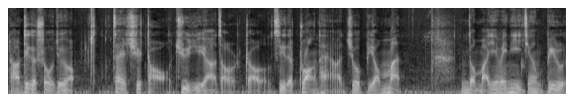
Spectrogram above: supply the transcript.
然后这个时候我就要再去找距离啊，找找自己的状态啊，就比较慢，你懂吗？因为你已经比如。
